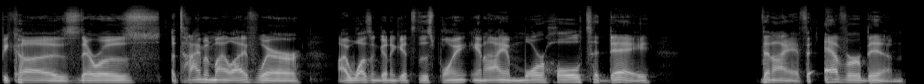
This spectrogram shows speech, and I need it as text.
because there was a time in my life where I wasn't going to get to this point, and I am more whole today than I have ever been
